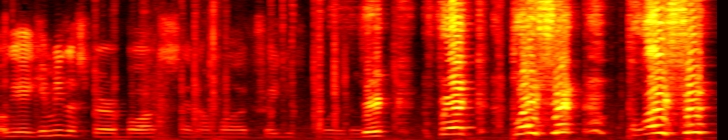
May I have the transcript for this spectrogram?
Okay, give me the spare box and I'm gonna trade you for it. Frick! Frick! Place it! Place it!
